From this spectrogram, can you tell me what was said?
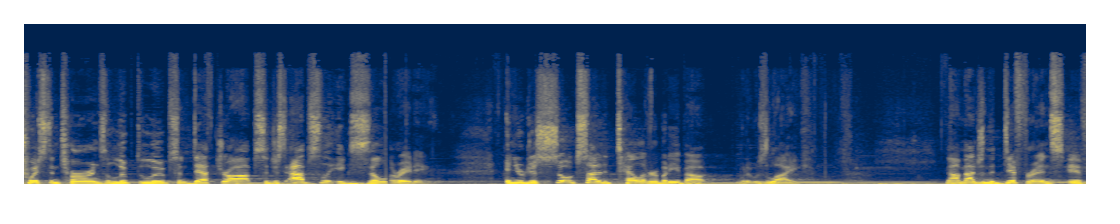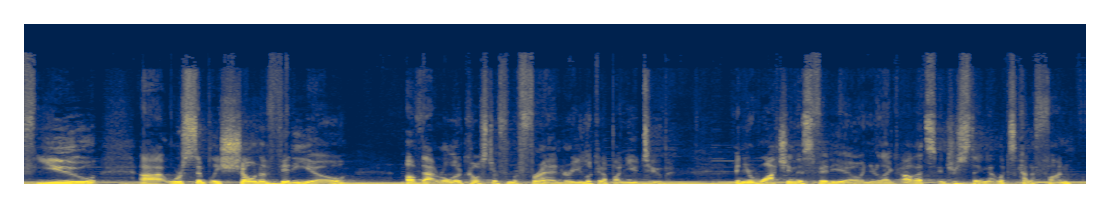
twists and turns and loop de loops and death drops and just absolutely exhilarating. And you're just so excited to tell everybody about what it was like. Now imagine the difference if you uh, were simply shown a video of that roller coaster from a friend, or you look it up on YouTube, and you're watching this video and you're like, oh, that's interesting, that looks kind of fun.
